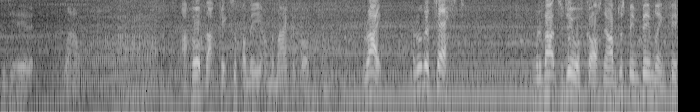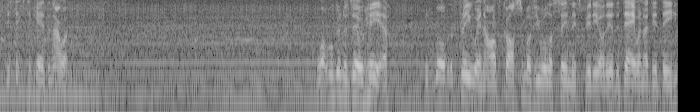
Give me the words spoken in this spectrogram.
Did you hear it? Wow. I hope that picks up on the on the microphone. Right, another test. We're about to do, of course. Now I've just been bimbling 50, 60 k's an hour. What we're going to do here is go over the freeway now. Of course, some of you will have seen this video the other day when I did the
